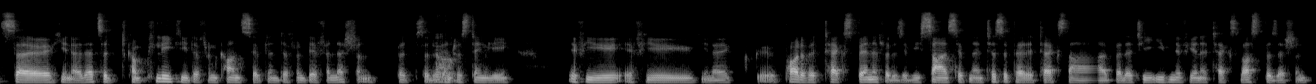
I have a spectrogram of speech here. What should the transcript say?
So, you know, that's a completely different concept and different definition. But sort of oh. interestingly, if you, if you, you know, part of a tax benefit is if you sidestep an anticipated tax liability, even if you're in a tax loss position.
